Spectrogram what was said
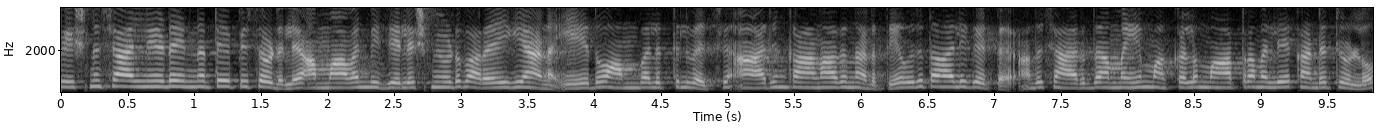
വിഷ്ണുശാലിനിയുടെ ഇന്നത്തെ എപ്പിസോഡിൽ അമ്മാവൻ വിജയലക്ഷ്മിയോട് പറയുകയാണ് ഏതോ അമ്പലത്തിൽ വെച്ച് ആരും കാണാതെ നടത്തിയ ഒരു താലികെട്ട്. അത് ശാരദാമ്മയും മക്കളും മാത്രമല്ലേ കണ്ടിട്ടുള്ളൂ.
